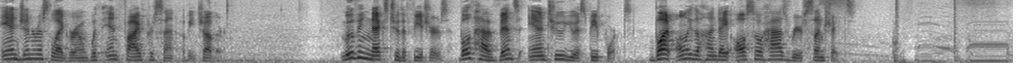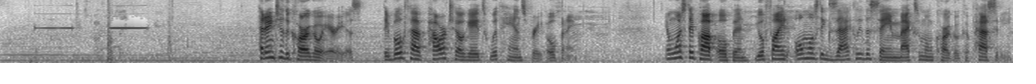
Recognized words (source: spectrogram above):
and generous legroom within 5% of each other. Moving next to the features, both have vents and two USB ports, but only the Hyundai also has rear sunshades. Heading to the cargo areas, they both have power tailgates with hands-free opening. And once they pop open, you'll find almost exactly the same maximum cargo capacity,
